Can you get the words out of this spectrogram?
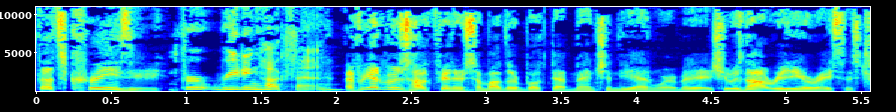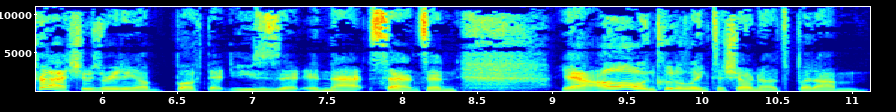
That's crazy. For reading Huck Finn. I forget if it was Huck Finn or some other book that mentioned the N word, but it, she was not reading a racist trash. She was reading a book that uses it in that sense. And yeah, I'll, I'll include a link to show notes, but, um,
